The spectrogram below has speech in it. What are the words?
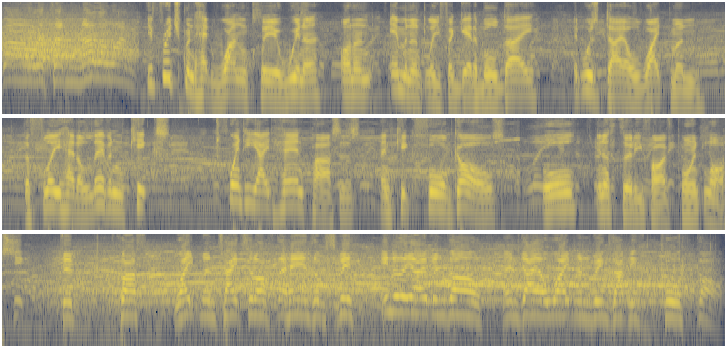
goal, it's another one. If Richmond had one clear winner on an eminently forgettable day, it was Dale Weightman. The Flea had 11 kicks, 28 hand passes and kicked four goals, all in a 35-point loss. To cross, Weightman takes it off the hands of Smith into the open goal, and Dale Weightman brings up his fourth goal.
